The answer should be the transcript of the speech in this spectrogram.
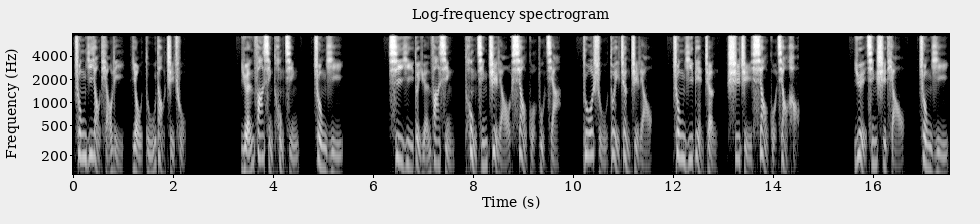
中医药调理有独到之处。原发性痛经，中医、西医对原发性痛经治疗效果不佳，多属对症治疗，中医辨证施治效果较好。月经失调，中医、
